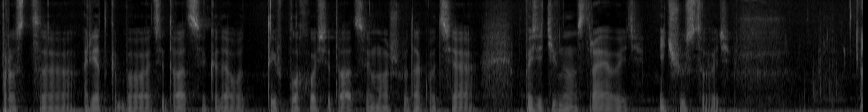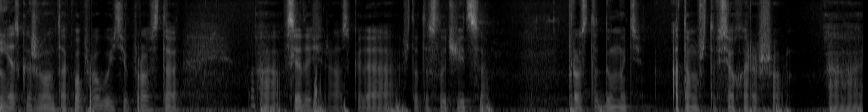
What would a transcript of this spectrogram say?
просто редко бывают ситуации, когда вот ты в плохой ситуации можешь вот так вот себя позитивно настраивать и чувствовать. Я скажу вам так, попробуйте просто а, в следующий раз, когда что-то случится, просто думать о том, что все хорошо, а,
